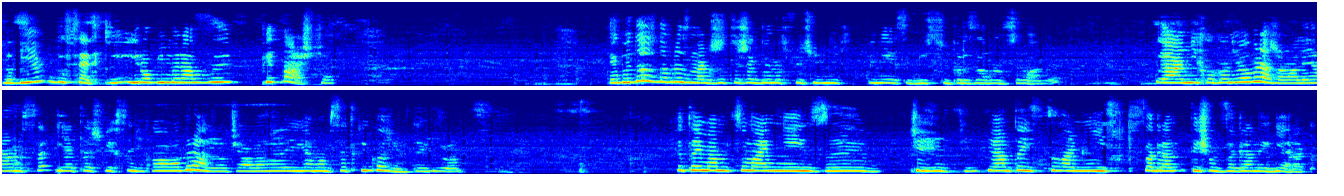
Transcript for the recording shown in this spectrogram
Dobijemy do setki i robimy razy 15. Jakby to jest dobry znak, że też jakby nasz przeciwnik nie jest jakiś super zaawansowany. Ja nikogo nie obrażam, ale ja, ja też nie chcę nikogo obrażać, ale ja mam setki godzin w tej grze. Ja tutaj mam co najmniej z 10, ja mam tutaj co najmniej z zagra, 1000 zagranych gierek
